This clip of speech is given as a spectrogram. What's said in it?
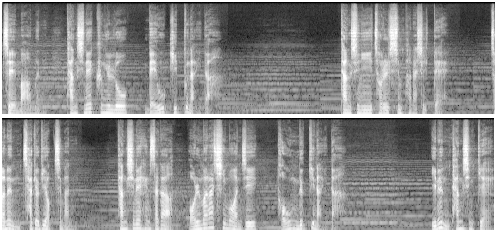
제 마음은 당신의 긍휼로 매우 기쁘나이다. 당신이 저를 심판하실 때 저는 자격이 없지만 당신의 행사가 얼마나 심오한지 더욱 느끼나이다. 이는 당신께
